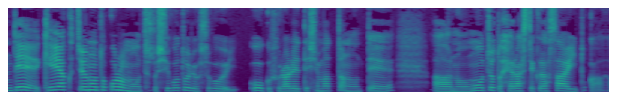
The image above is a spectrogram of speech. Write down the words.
で、契約中のところもちょっと仕事量すごい多く振られてしまったので、あの、もうちょっと減らしてくださいとか、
